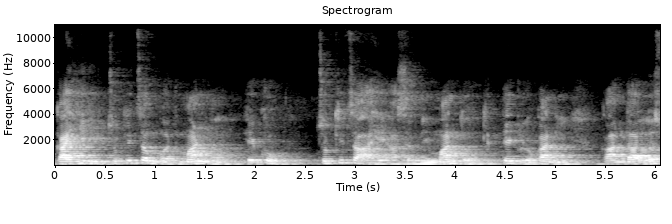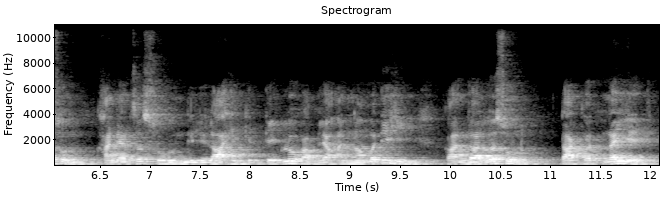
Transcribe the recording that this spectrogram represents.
काहीही चुकीचं मत मांडणं हे खूप चुकीचं आहे असं मी मानतो. कित्येक लोकांनी कांदा लसूण खाण्याचं सोडून दिलेलं आहे. कित्येक लोक आपल्या अन्नामध्येही कांदा लसूण टाकत नाही आहेत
